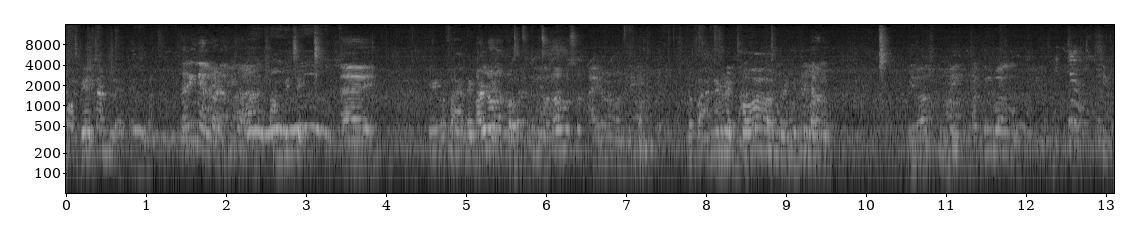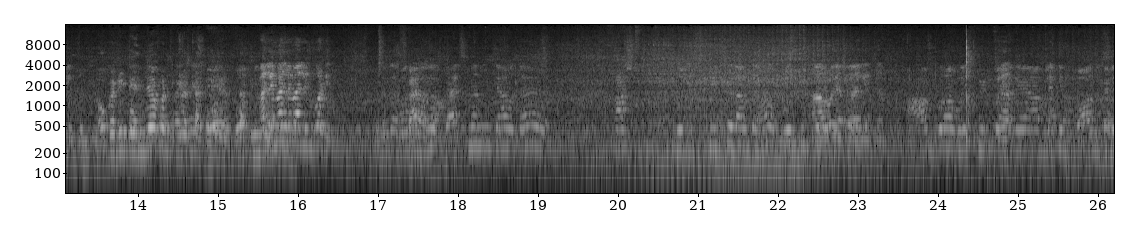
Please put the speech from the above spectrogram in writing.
పంపించండి పంపించే The 500 weight cover, 23 bucks. Yours could be nothing but ఒకటి టెన్ ఒకటి మళ్ళీ మళ్ళీ మళ్ళీ ఇంకోటి. बैट्समैन क्या होता है? फास्ट जो स्पीड पे डालते हैं हाँ, वो स्पीड पे हाँ, आप पूरा वही स्पीड पे आ गए आप लेकिन बॉल से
